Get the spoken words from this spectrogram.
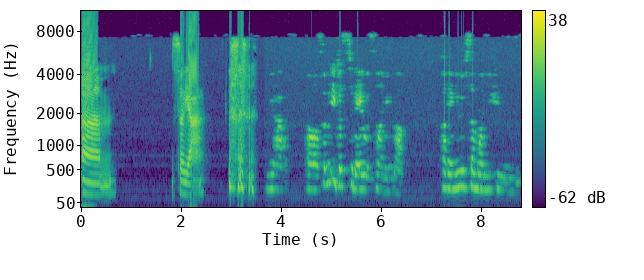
Um so yeah. Yeah. Uh, somebody just today was telling me about they knew of someone who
